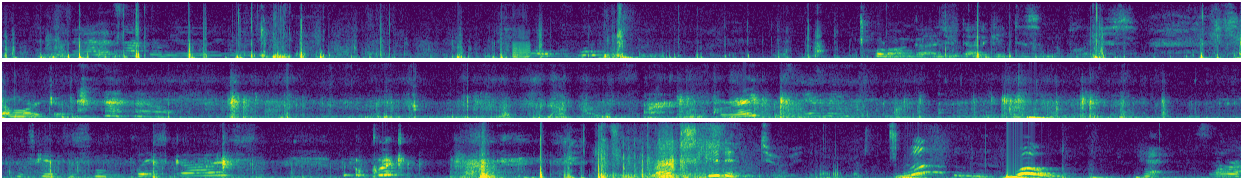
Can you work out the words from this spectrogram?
Nah, that's not for really good. Oh, oh. Hold on, guys. We gotta get this into place. Somewhere good. All right. Excuse me. Let's get this into place, guys. Real quick. Let's get into it. Woo! Woo! Okay, so All right.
